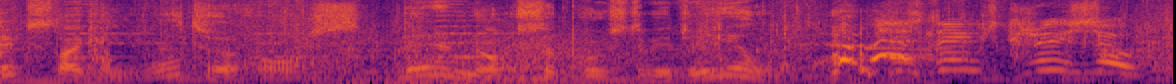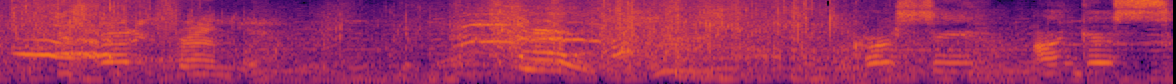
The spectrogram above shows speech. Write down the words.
What is it? Looks like a water horse. They're not supposed to be real. His name's Crusoe. He's very friendly. Kirsty, Angus.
